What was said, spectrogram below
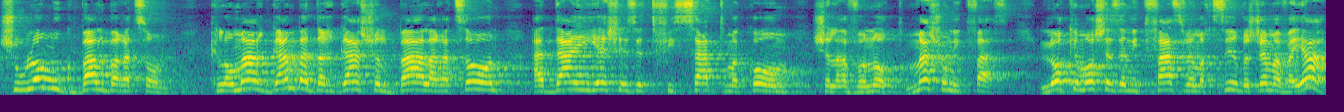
שהוא לא מוגבל ברצון. כלומר, גם בדרגה של בעל הרצון עדיין יש איזו תפיסת מקום של עוונות. משהו נתפס. לא כמו שזה נתפס ומחסיר בשם הוויה,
